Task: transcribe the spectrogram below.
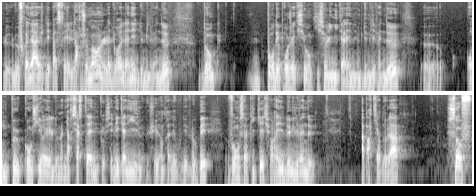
le, freinage dépasserait largement la durée de l'année 2022. Donc, pour des projections qui se limitent à l'année 2022, euh, on peut considérer de manière certaine que ces mécanismes que je suis en train de vous développer vont s'appliquer sur l'année 2022. À partir de là, sauf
